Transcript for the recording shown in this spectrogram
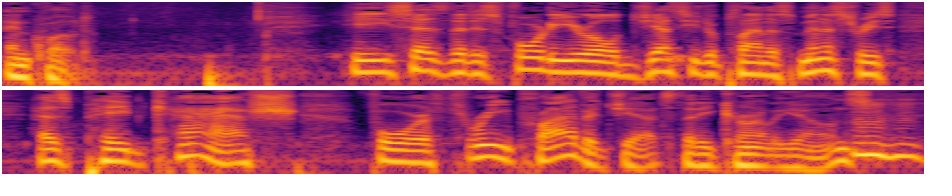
end quote. He says that his 40 year old Jesse Duplantis Ministries has paid cash for three private jets that he currently owns, Mhm.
